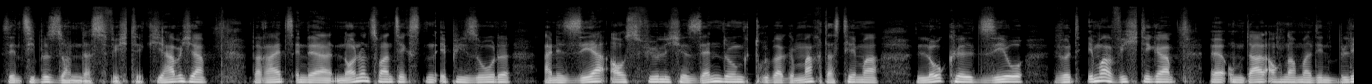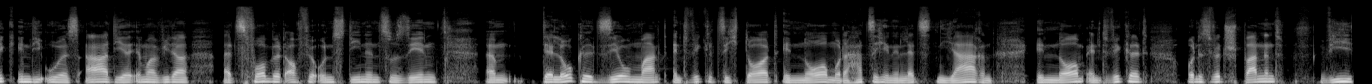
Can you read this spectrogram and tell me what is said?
sind sie besonders wichtig. Hier habe ich ja bereits in der 29. Episode eine sehr ausführliche Sendung drüber gemacht. Das Thema Local SEO wird immer wichtiger, äh, um da auch nochmal den Blick in die USA, die ja immer wieder als Vorbild auch für uns dienen, zu sehen. Ähm, der Local SEO-Markt entwickelt sich dort enorm oder hat sich in den letzten Jahren enorm entwickelt und es wird spannend, wie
